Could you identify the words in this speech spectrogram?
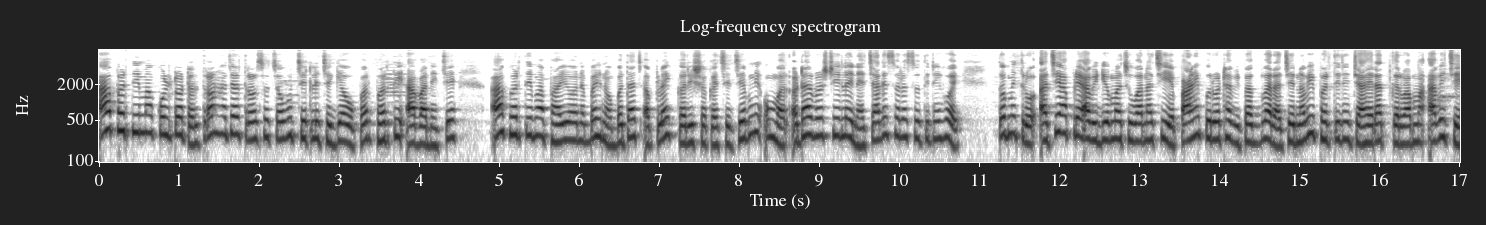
આ ભરતીમાં કુલ ટોટલ ત્રણ જેટલી જગ્યાઓ પર ભરતી આવવાની છે. આ ભરતીમાં ભાઈઓ અને બહેનો બધા જ અપ્લાય કરી શકે છે. જેમની ઉંમર અઢાર વર્ષથી લઈને ચાલીસ વર્ષ સુધીની હોય. તો મિત્રો, આજે આપણે આ વિડીયોમાં જોવાના છીએ પાણી પુરવઠા વિભાગ દ્વારા જે નવી ભરતીની જાહેરાત કરવામાં આવી છે,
